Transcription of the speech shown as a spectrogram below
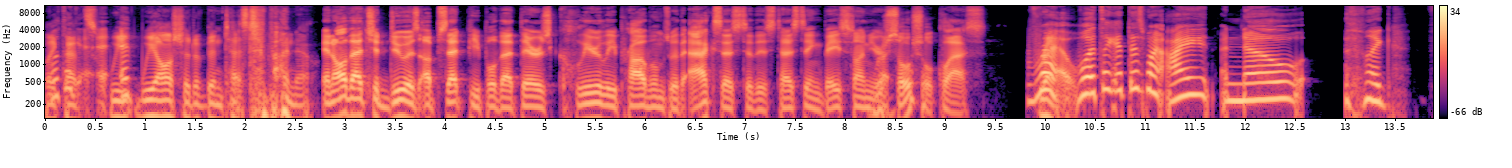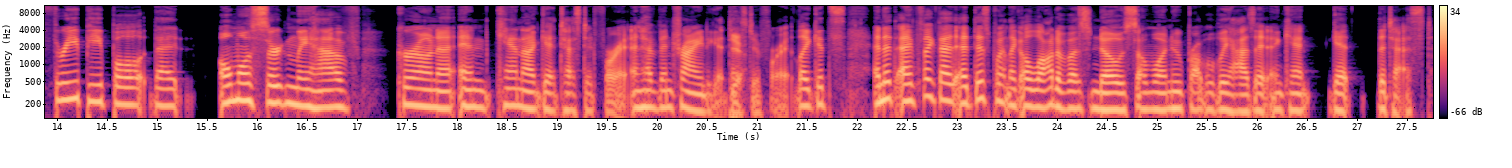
Like it's like, that's it- we it- we all should have been tested by now. And all that should do is upset people that there's clearly problems with access to this testing based on your Right. social class. Right. Right. Well, it's like at this point, I know like three people that almost certainly have corona and cannot get tested for it and have been trying to get Yeah. tested for it. Like it's, and it, I feel like that at this point, like a lot of us know someone who probably has it and can't get the test.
